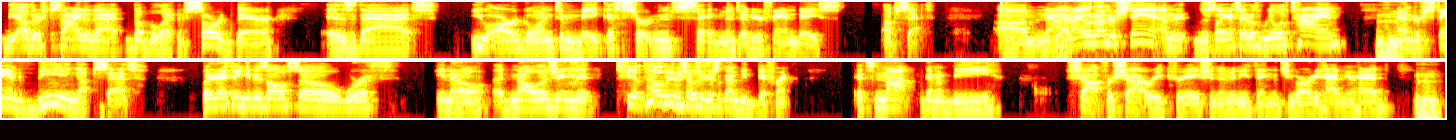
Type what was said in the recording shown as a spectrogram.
the other side of that double-edged sword there is that you are going to make a certain segment of your fan base upset um now Yeah. and i would understand under, just like i said with wheel of time Mhm. i understand being upset but i think it is also worth you know acknowledging that te- television shows are just going to be different it's not going to be shot for shot recreation of anything that you've already had in your head Mhm.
